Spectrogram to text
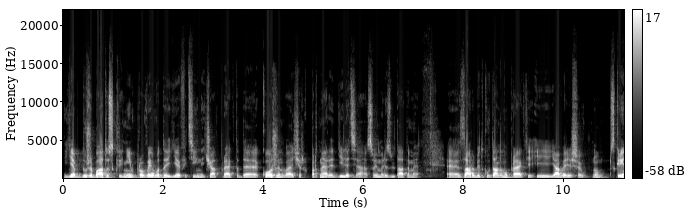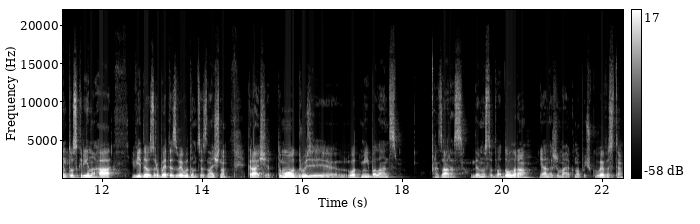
є дуже багато скрінів про виводи. Є офіційний чат проекту, де кожен вечір партнери діляться своїми результатами е, заробітку в даному проєкті. І я вирішив ну, скрін то скрін. а відео зробити з виводом це значно краще. Тому, друзі, от мій баланс зараз 92 долара. Я нажимаю кнопочку Вивести.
